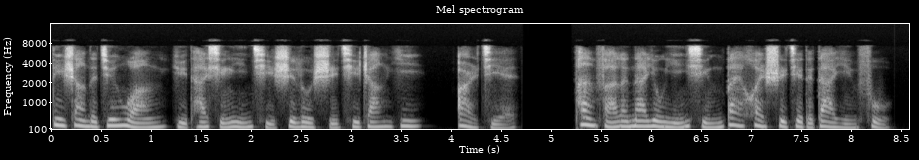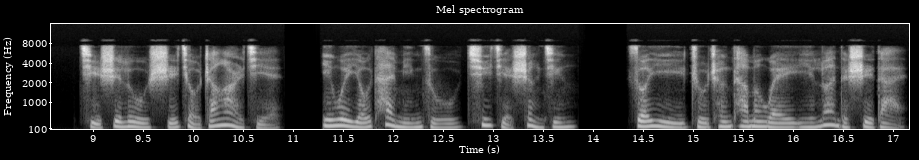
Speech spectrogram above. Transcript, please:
地上的君王与他行淫，启示录十七章一二节，判罚了那用淫行败坏世界的大淫妇。启示录十九章二节，因为犹太民族曲解圣经，所以主称他们为淫乱的世代。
